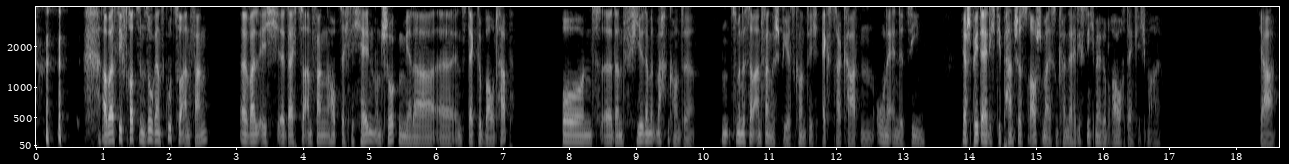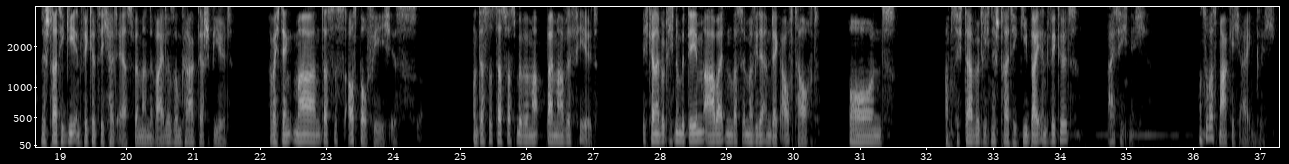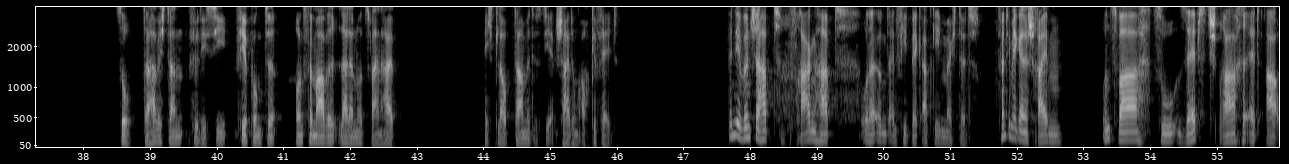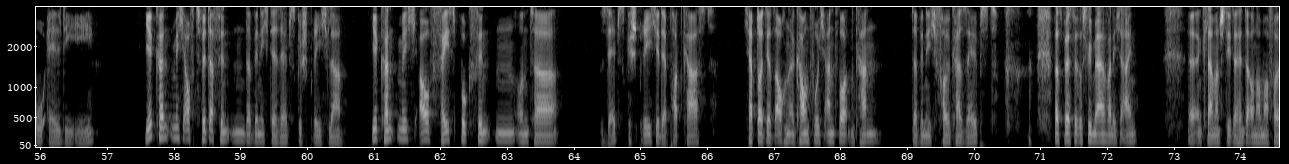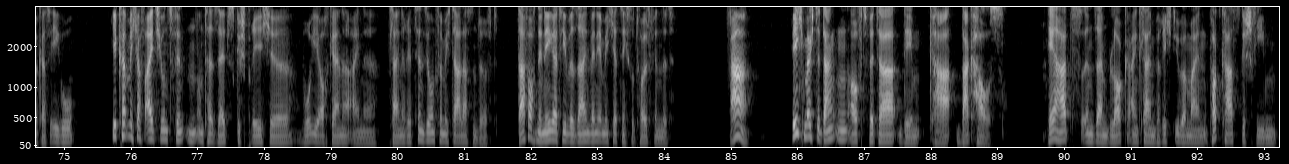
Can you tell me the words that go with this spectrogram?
Aber es lief trotzdem so ganz gut zu Anfang, äh, weil ich äh, gleich zu Anfang hauptsächlich Helden und Schurken mir da äh, ins Deck gebaut habe und äh, dann viel damit machen konnte. Zumindest am Anfang des Spiels konnte ich extra Karten ohne Ende ziehen. Ja, später hätte ich die Punches rausschmeißen können, da hätte ich es nicht mehr gebraucht, denke ich mal ja, eine Strategie entwickelt sich halt erst, wenn man eine Weile so einen Charakter spielt. Aber ich denke mal, dass es ausbaufähig ist. Und das ist das, was mir bei Marvel fehlt. Ich kann da wirklich nur mit dem arbeiten, was immer wieder im Deck auftaucht. Und ob sich da wirklich eine Strategie bei entwickelt, weiß ich nicht. Und sowas mag ich eigentlich. So, da habe ich dann für DC vier Punkte und für Marvel leider nur zweieinhalb. Ich glaube, damit ist die Entscheidung auch gefällt. Wenn ihr Wünsche habt, Fragen habt oder irgendein Feedback abgeben möchtet, könnt ihr mir gerne schreiben. Und zwar zu selbstsprache.aol.de. Ihr könnt mich auf Twitter finden, da bin ich der Selbstgesprächler. Ihr könnt mich auf Facebook finden unter Selbstgespräche der Podcast. Ich habe dort jetzt auch einen Account, wo ich antworten kann. Da bin ich Volker selbst. Was Besseres fiel mir einfach nicht ein. Äh, in Klammern steht dahinter auch nochmal Volkers Ego. Ihr könnt mich auf iTunes finden unter Selbstgespräche, wo ihr auch gerne eine kleine Rezension für mich dalassen dürft. Darf auch eine negative sein, wenn ihr mich jetzt nicht so toll findet. Ah, ich möchte danken auf Twitter dem K. Backhaus. Der hat in seinem Blog einen kleinen Bericht über meinen Podcast geschrieben.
